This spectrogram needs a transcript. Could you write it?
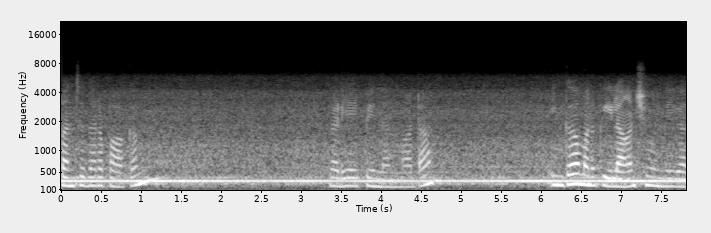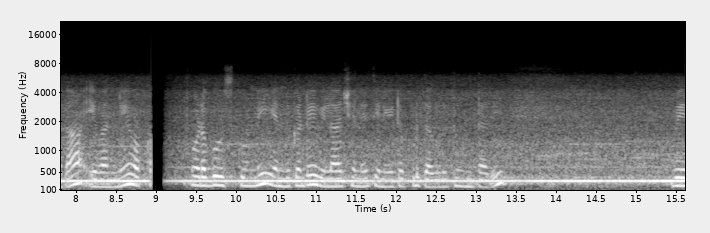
పంచదార పాకం రెడీ అయిపోయిందనమాట ఇంకా మనకు ఇలాచి ఉంది కదా ఇవన్నీ ఒక వడబోసుకోండి ఎందుకంటే ఇలాచి అనేది తినేటప్పుడు తగులుతూ ఉంటుంది. వే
